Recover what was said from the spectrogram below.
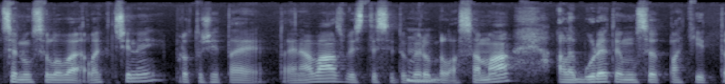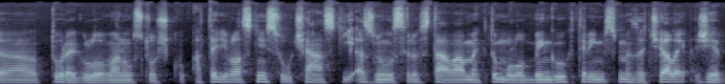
cenu silové elektřiny, protože ta je, ta je na vás, vy jste si to mhm. vyrobila hmm. sama ale budete muset platit tu regulovanou složku. A teď vlastně součástí, a znovu se dostáváme k tomu lobbingu, kterým jsme začali, že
